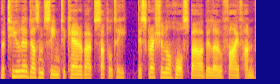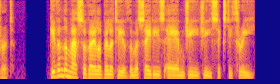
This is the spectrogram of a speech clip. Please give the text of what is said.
The tuner doesn't seem to care about subtlety, discretion or horsepower below 500. Given the mass availability of the Mercedes-AMG G63,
